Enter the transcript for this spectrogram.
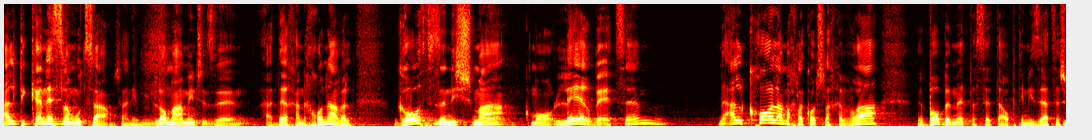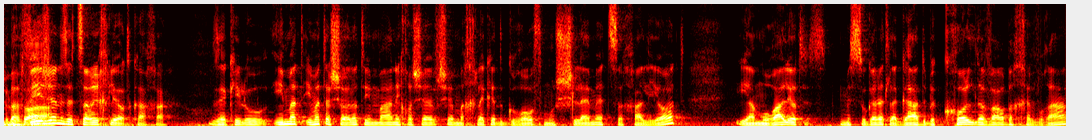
אל תיכנס למוצר, שאני לא מאמין שזה הדרך הנכונה, אבל growth זה נשמע כמו layer בעצם, מעל כל המחלקות של החברה, ובוא באמת תעשה את האופטימיזציה של אותו... ב vision זה צריך להיות ככה. זה כאילו, אם, את- אם אתה שואל אותי מה אני חושב שמחלקת growth מושלמת צריכה להיות, היא אמורה להיות מסוגלת לגעת בכל דבר בחברה,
